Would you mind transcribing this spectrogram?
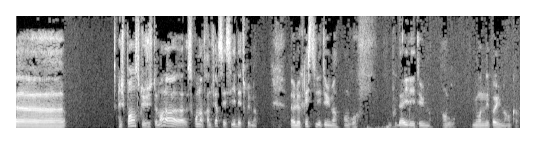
Euh, je pense que justement là, ce qu'on est en train de faire, c'est essayer d'être humain. Euh, le Christ, il était humain, en gros. Bouddha, il était humain, en gros. Nous, on n'est pas humain encore.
